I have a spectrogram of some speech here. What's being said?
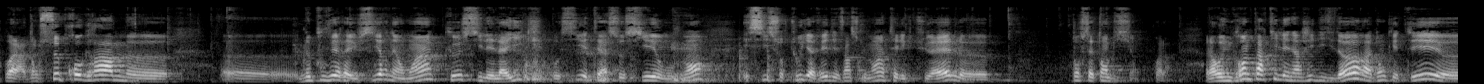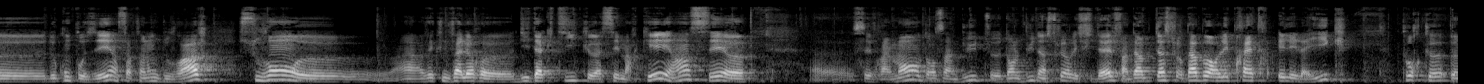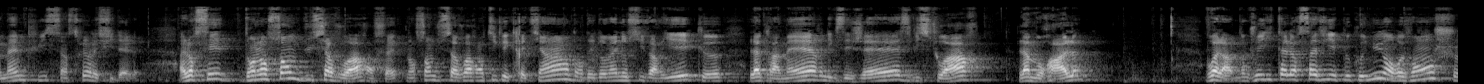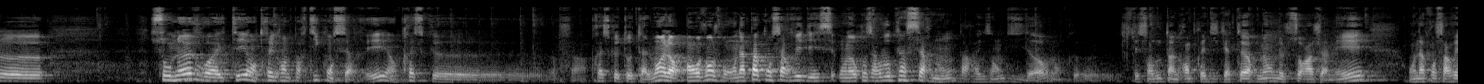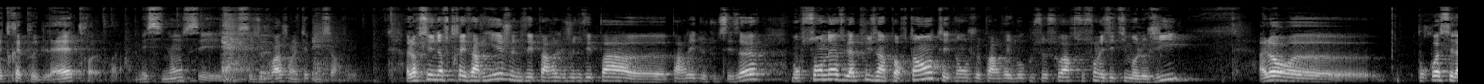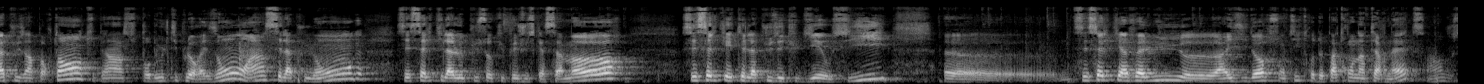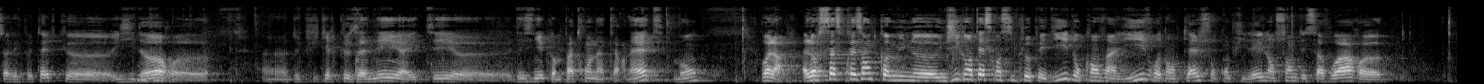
Voilà, donc ce programme euh, euh, ne pouvait réussir néanmoins que si les laïcs aussi étaient associés au mouvement et si surtout il y avait des instruments intellectuels euh, pour cette ambition. Voilà. Alors une grande partie de l'énergie d'Isidore a donc été de composer un certain nombre d'ouvrages, souvent avec une valeur didactique assez marquée. Hein, c'est c'est vraiment dans le but d'instruire les fidèles, enfin d'instruire d'abord les prêtres et les laïcs, pour qu'eux-mêmes puissent instruire les fidèles. Alors c'est dans l'ensemble du savoir, en fait, l'ensemble du savoir antique et chrétien, dans des domaines aussi variés que la grammaire, l'exégèse, l'histoire, la morale. Voilà, donc je l'ai dit tout à l'heure, sa vie est peu connue, en revanche, euh, son œuvre a été en très grande partie conservée, hein, presque, enfin, presque totalement. Alors en revanche, on n'a pas conservé aucun sermon, par exemple, d'Isidore, donc euh, c'était sans doute un grand prédicateur, mais on ne le saura jamais. On a conservé très peu de lettres, mais sinon ces, ouvrages ont été conservés. Alors c'est une œuvre très variée, je ne vais, je ne vais pas euh, parler de toutes ces œuvres. Bon, son œuvre la plus importante, et dont je parlerai beaucoup ce soir, ce sont les étymologies. Alors, euh, pourquoi c'est la plus importante? Eh Bien, Pour de multiples raisons. Hein. C'est la plus longue, c'est celle qui l'a le plus occupé jusqu'à sa mort, c'est celle qui a été la plus étudiée aussi. Euh, c'est celle qui a valu euh, à Isidore son titre de patron d'Internet. Hein. Vous savez peut-être que Isidore, euh, depuis quelques années, a été désigné comme patron d'Internet. Bon, voilà. Alors ça se présente comme une, gigantesque encyclopédie, donc en 20 livres, dans lesquels sont compilés l'ensemble des savoirs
